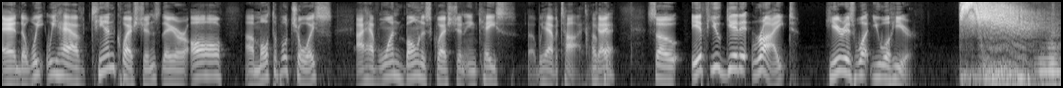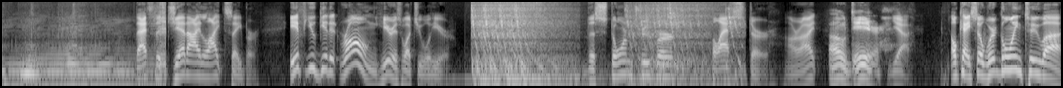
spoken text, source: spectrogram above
And uh, we we have ten questions. They are all uh, multiple choice. I have one bonus question in case uh, we have a tie. Okay? okay. So if you get it right, here is what you will hear. That's the Jedi lightsaber. If you get it wrong, here is what you will hear the Stormtrooper Blaster. All right. Oh dear. Yeah. Okay, so we're going to uh,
